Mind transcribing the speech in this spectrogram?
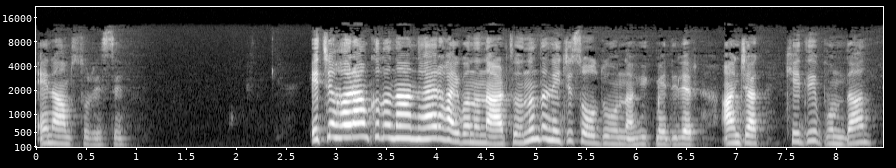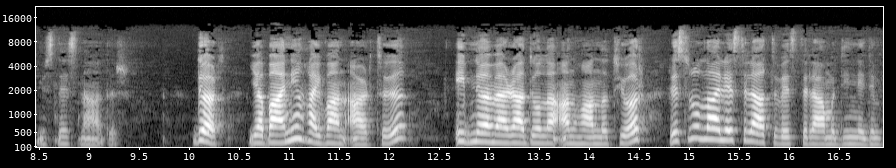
Enam suresi. Eti haram kılınan her hayvanın artığının da necis olduğuna hükmedilir. Ancak kedi bundan müstesnadır. 4. Yabani hayvan artığı İbn Ömer radıyallahu anh anlatıyor. Resulullah aleyhissalatü vesselam'ı dinledim.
